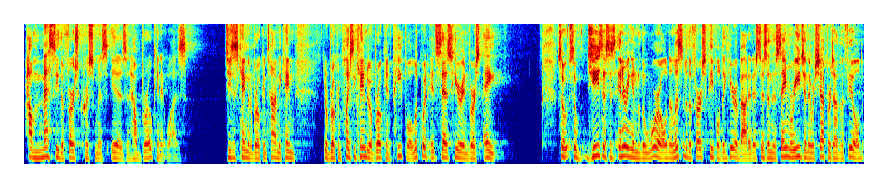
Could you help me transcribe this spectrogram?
how messy the first Christmas is and how broken it was. Jesus came in a broken time. He came to a broken place. He came to a broken people. Look what it says here in verse 8. So, so Jesus is entering into the world, and listen to the first people to hear about it. It says, In the same region, there were shepherds out in the field,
